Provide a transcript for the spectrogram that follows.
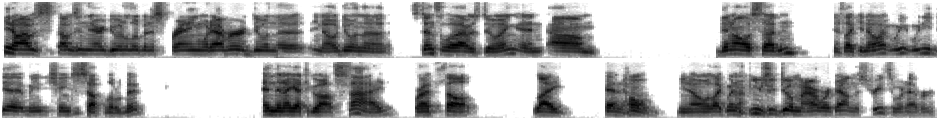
you know I was I was in there doing a little bit of spraying, whatever, doing the you know doing the stencil that I was doing, and um, then all of a sudden it's like you know what we we need to we need to change this up a little bit, and then I got to go outside where I felt like at home. You know, like when I'm usually doing my artwork out in the streets or whatever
